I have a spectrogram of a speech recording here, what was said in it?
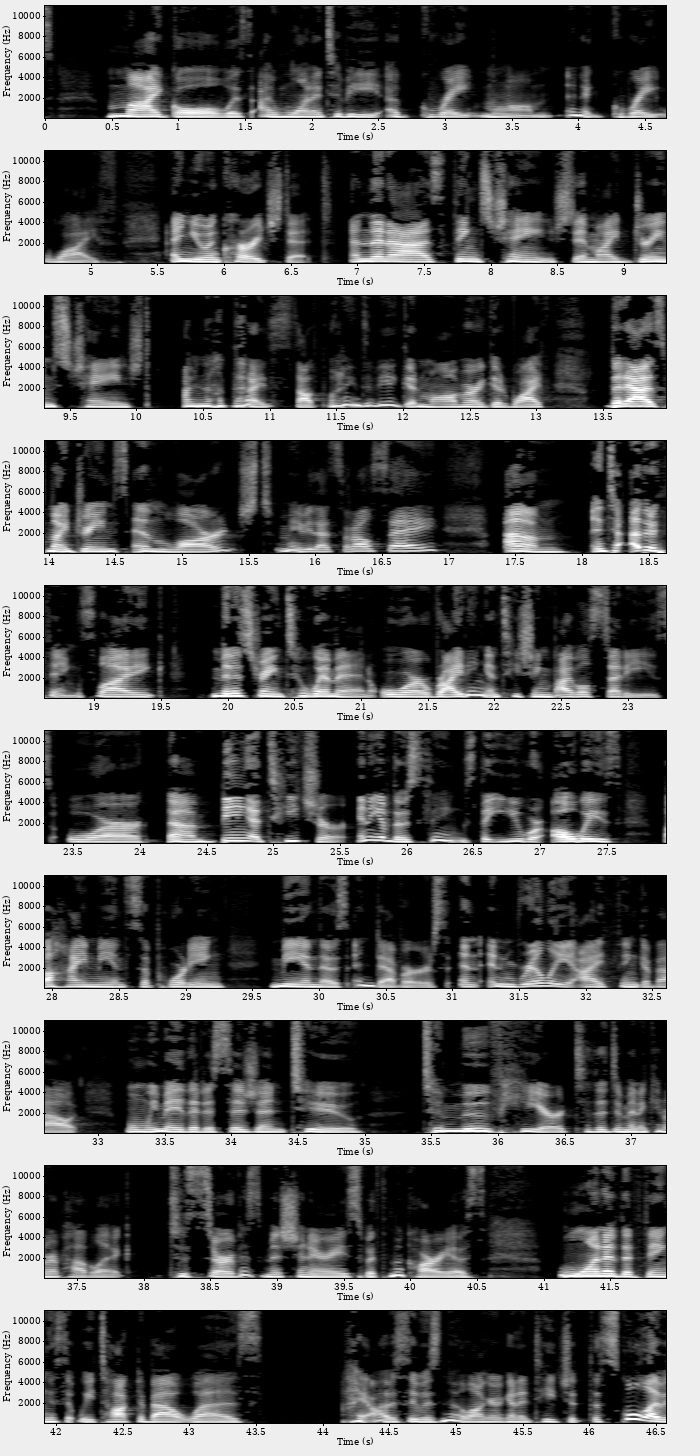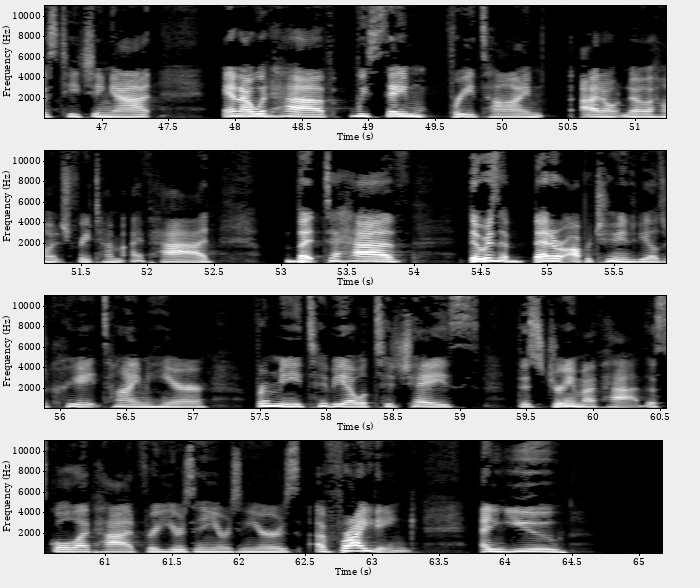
my goal was I wanted to be a great mom and a great wife and you encouraged it. And then as things changed and my dreams changed, I'm not that I stopped wanting to be a good mom or a good wife, but as my dreams enlarged, maybe that's what I'll say, um, into other things like ministering to women or writing and teaching Bible studies or um, being a teacher, any of those things that you were always behind me and supporting me in those endeavors. And and really I think about when we made the decision to to move here to the Dominican Republic to serve as missionaries with Makarios one of the things that we talked about was I obviously was no longer going to teach at the school I was teaching at. And I would have, we say free time. I don't know how much free time I've had, but to have, there was a better opportunity to be able to create time here for me to be able to chase this dream I've had, this goal I've had for years and years and years of writing. And you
